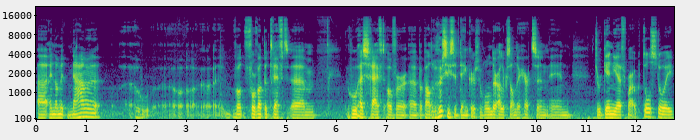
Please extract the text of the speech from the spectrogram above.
En dan met name hoe- wat, voor wat betreft ehm, hoe hij schrijft over bepaalde Russische denkers, waaronder Alexander Herzen en Turgenev, maar ook Tolstoy.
